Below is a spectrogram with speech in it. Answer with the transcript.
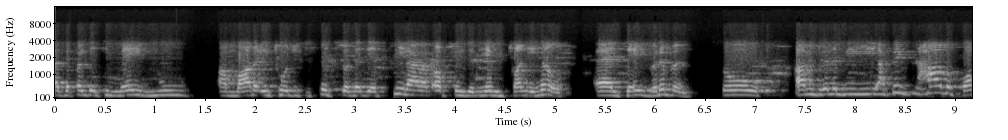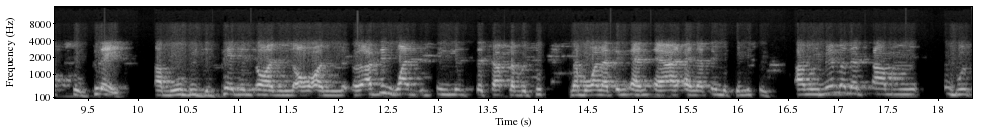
at the fact that he may move Maro Itoje to six so that there's three lineup options in him, Jonny Hill and Dave Ribbans. So I'm going to be, I think how the Boks will play um, will be dependent on, on uh, I think one is England set up, number two, number one, I think, and, uh, and I think the commission. Um, remember that um, with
